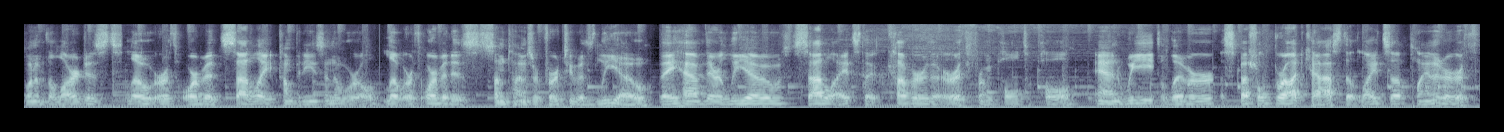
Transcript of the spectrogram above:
one of the largest low Earth orbit satellite companies in the world. Low Earth orbit is sometimes referred to as LEO. They have their LEO satellites that cover the Earth from pole to pole, and we deliver a special broadcast that lights up planet Earth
